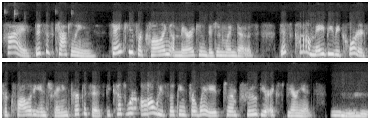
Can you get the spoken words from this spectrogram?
Hi, this is Kathleen. Thank you for calling American Vision Windows. This call may be recorded for quality and training purposes because we're always looking for ways to improve your experience. Mm-hmm.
